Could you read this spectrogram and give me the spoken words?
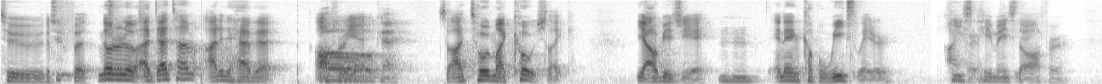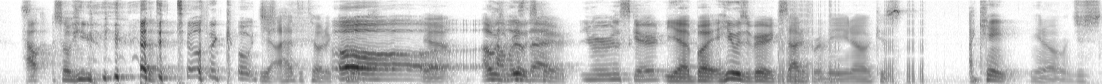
to the to- profe- no no no at that time I didn't have that offer yet. oh, yet. Okay. So I told my coach like, yeah, I'll be a GA. Mm-hmm. And then a couple weeks later, He he makes the yeah, offer. How? So you, you had to tell the coach. Yeah, I had to tell the coach. Oh. Yeah, I was really that? scared. You were really scared. Yeah, but he was very excited for me, you know, because I can't, you know, just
